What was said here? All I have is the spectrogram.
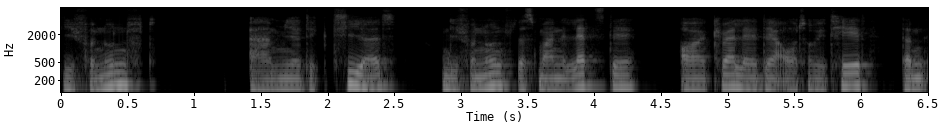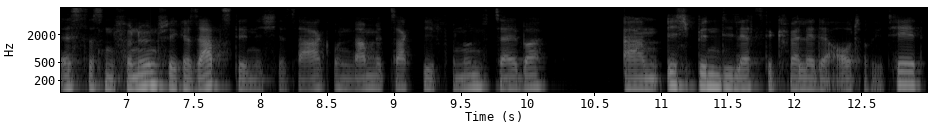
die Vernunft äh, mir diktiert, und die Vernunft ist meine letzte äh, Quelle der Autorität, dann ist das ein vernünftiger Satz, den ich hier sage. Und damit sagt die Vernunft selber, ähm, ich bin die letzte Quelle der Autorität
